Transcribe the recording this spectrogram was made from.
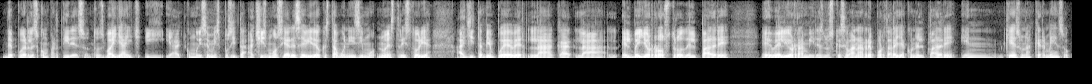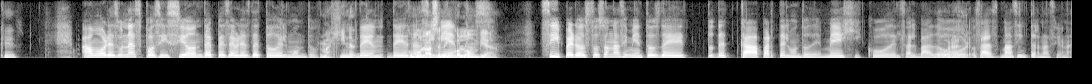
de poderles compartir eso. Entonces vaya y, como dice mi esposita, a chismosear ese video que está buenísimo, nuestra historia. Allí también puede ver la, el bello rostro del padre Evelio Ramírez, los que se van a reportar allá con el padre en... ¿Qué es? ¿Una kermés o qué es? Amor, es una exposición de pesebres de todo el mundo. Imagínate. como lo hacen en Colombia. Sí, pero estos son nacimientos de de cada parte del mundo, de México, del Salvador, o sea, es más internacional.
